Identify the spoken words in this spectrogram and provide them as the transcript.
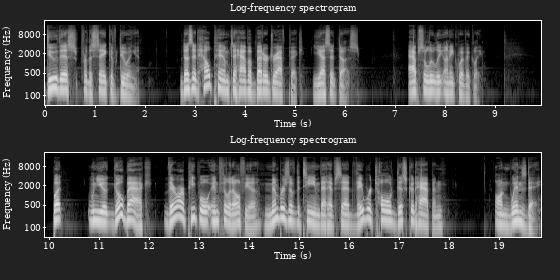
do this for the sake of doing it. Does it help him to have a better draft pick? Yes, it does absolutely unequivocally. But when you go back, there are people in Philadelphia, members of the team, that have said they were told this could happen on Wednesday.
